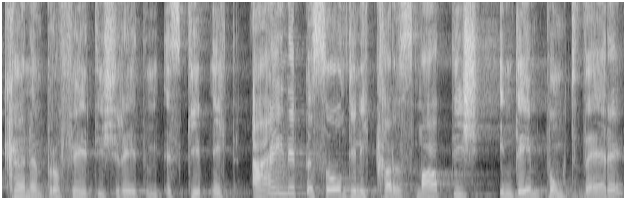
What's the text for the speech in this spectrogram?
können prophetisch reden. Es gibt nicht eine Person, die nicht charismatisch in dem Punkt wäre.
